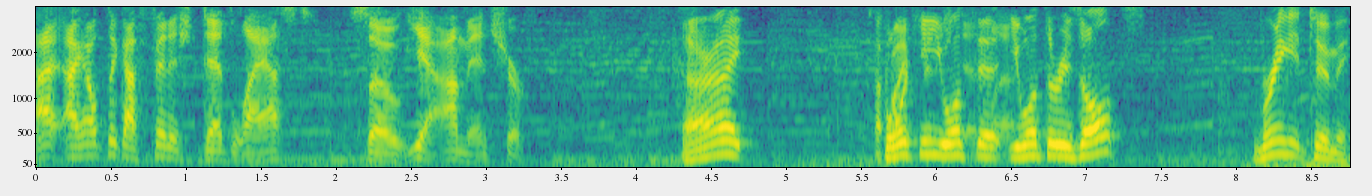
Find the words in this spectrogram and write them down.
I, I don't think I finished dead last, so yeah, I'm in. Sure. All right. Borky, you want the last. you want the results? Bring it to me.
